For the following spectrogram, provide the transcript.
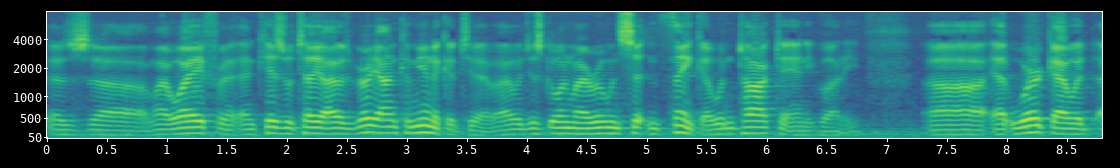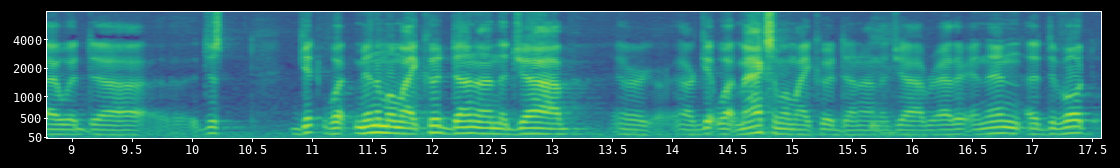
as uh, my wife and kids would tell you, I was very uncommunicative. I would just go in my room and sit and think. I wouldn't talk to anybody. Uh, at work, I would I would uh, just get what minimum I could done on the job, or, or, get what maximum I could done on the job rather, and then uh, devote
